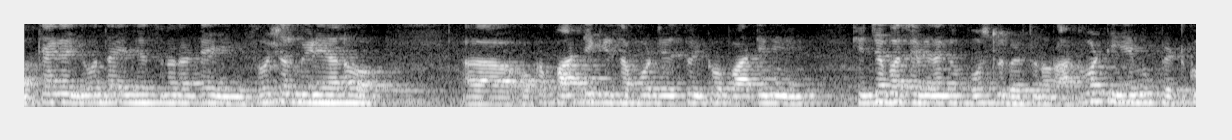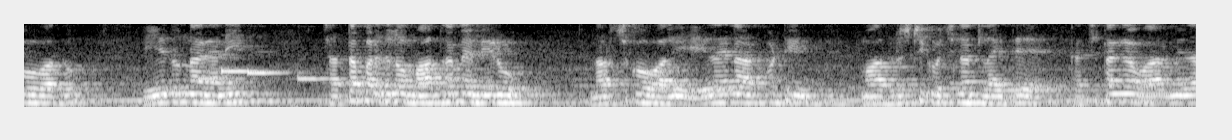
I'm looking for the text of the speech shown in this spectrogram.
ముఖ్యంగా యువత ఏం చేస్తున్నారంటే ఈ సోషల్ మీడియాలో ఒక పార్టీకి సపోర్ట్ చేస్తూ ఇంకో పార్టీని కించపరిచే విధంగా పోస్టులు పెడుతున్నారు. అటువంటి ఏమి పెట్టుకోవద్దు. ఏదున్నా కానీ చట్ట పరిధిలో మాత్రమే మీరు నడుచుకోవాలి. ఏదైనా అటువంటి మా దృష్టికి వచ్చినట్లయితే ఖచ్చితంగా వారి మీద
